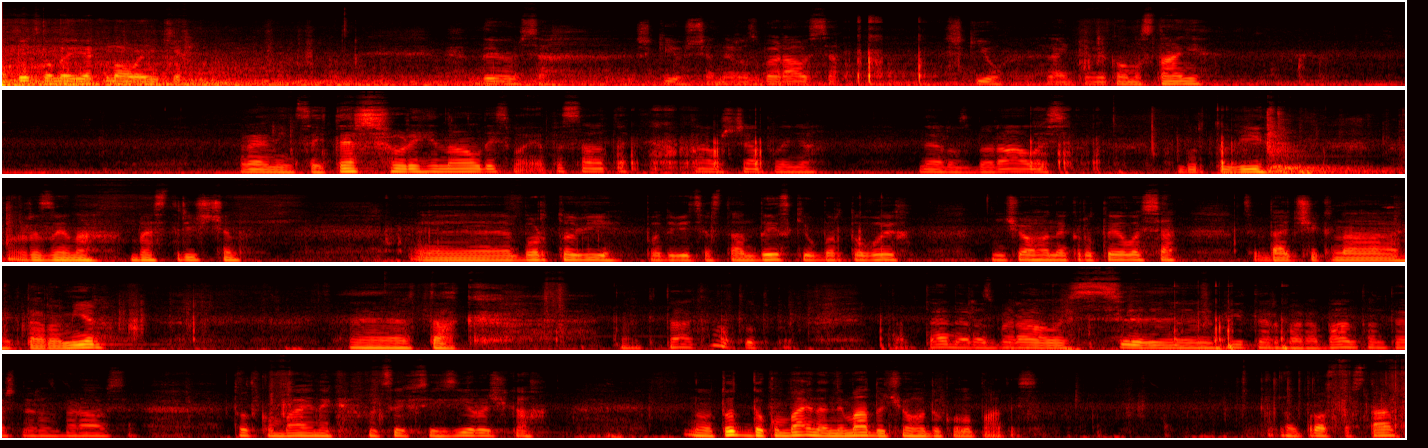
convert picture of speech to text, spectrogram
а тут вони як новенькі. Дивимося, шків ще не розбирався. Шків, гляньте в якому стані. Ремінь цей теж оригінал десь має писати. Там щеплення не розбиралось. Бортові резина без тріщин. Е, бортові, подивіться, стан дисків бортових, нічого не крутилося. Це датчик на гектаромір. Е, так. Так, так. Ну, тут там те не розбиралось. Е, вітер, барабан там теж не розбирався. Тут комбайник по цих всіх зірочках. Ну, тут до комбайна нема до чого доколупатись. Ну, просто стан.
